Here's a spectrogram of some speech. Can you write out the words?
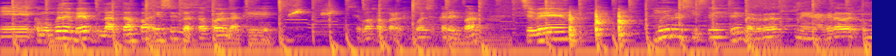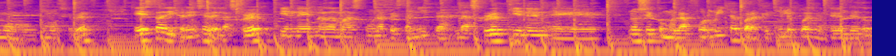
Eh, como pueden ver, la tapa, esta es la tapa la que baja para que pueda sacar el par. Se ve muy resistente, la verdad me agrada cómo, cómo se ve. Esta a diferencia de las Crep tiene nada más una pestañita. Las Crep tienen, eh, no sé, como la formita para que tú le puedas meter el dedo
